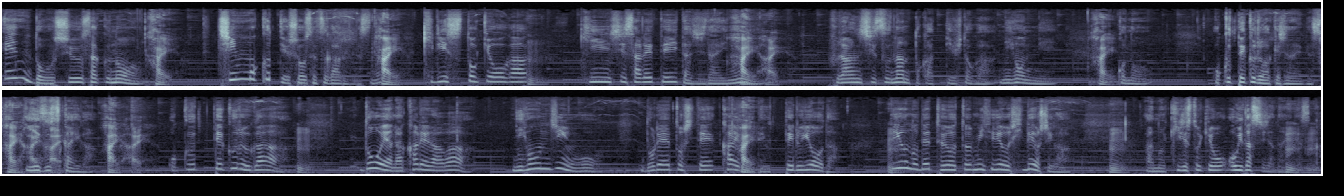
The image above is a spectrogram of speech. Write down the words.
遠藤周作のはい「沈黙」っていう小説があるんですね、はい。キリスト教がうん。禁止されていた時代に、はいはい。フランシスなんとかっていう人が日本にはい。この送ってくるわけじゃないですか、はいはいはい。イエズス会が。はいはい。送ってくるが、うん。どうやら彼らは日本人を奴隷として海外で売ってるようだ、っていうので豊臣秀吉がうんあのキリスト教を追い出すじゃないですか、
